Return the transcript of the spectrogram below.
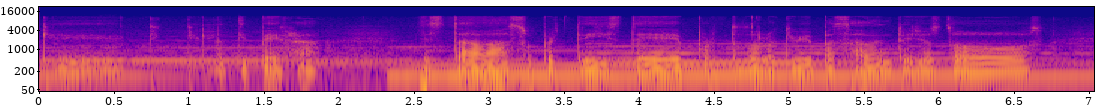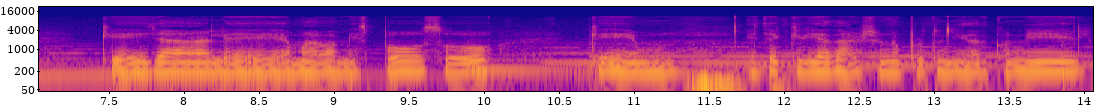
que, que la tipeja estaba súper triste por todo lo que había pasado entre ellos dos, que ella le amaba a mi esposo, que ella quería darse una oportunidad con él,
